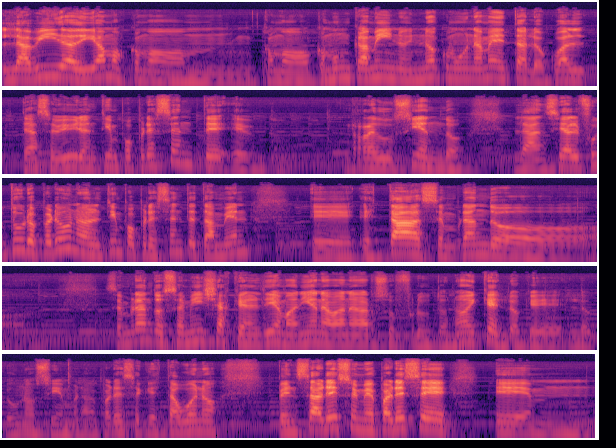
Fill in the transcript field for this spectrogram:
la vida, digamos, como, como, como, un camino y no como una meta, lo cual te hace vivir en tiempo presente. Eh, reduciendo la ansiedad del futuro, pero uno en el tiempo presente también eh, está sembrando sembrando semillas que en el día de mañana van a dar sus frutos, ¿no? ¿Y qué es lo que, lo que uno siembra? Me parece que está bueno pensar eso y me parece em,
